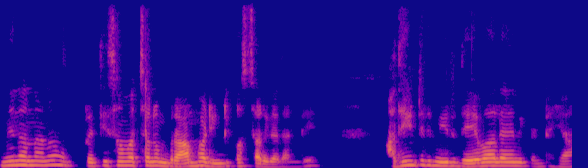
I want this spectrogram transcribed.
నేను అన్నాను ప్రతి సంవత్సరం బ్రాహ్మడు ఇంటికి వస్తాడు కదండి. అదేంటిది మీరు దేవాలయానికి అంటే యా?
